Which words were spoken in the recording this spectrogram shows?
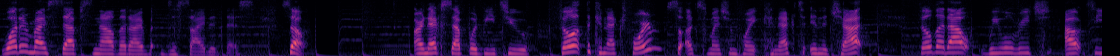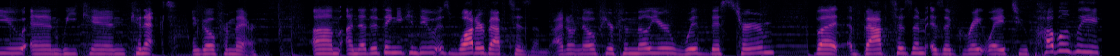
What are my steps now that I've decided this? So, our next step would be to fill out the connect form. So, exclamation point connect in the chat. Fill that out. We will reach out to you and we can connect and go from there. Um, another thing you can do is water baptism. I don't know if you're familiar with this term, but baptism is a great way to publicly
